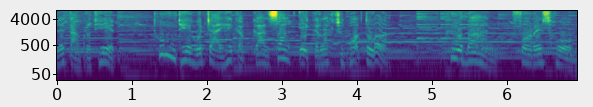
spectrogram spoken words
และต่างประเทศ ทุ่มเทหัวใจให้กับการสร้างเอกลักษณ์เฉพาะตัว เพื่อบ้าน Forest Home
